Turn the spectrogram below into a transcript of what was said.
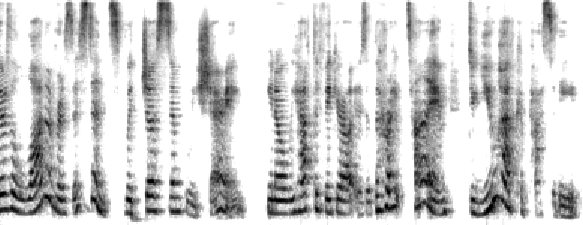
there's a lot of resistance with just simply sharing you know we have to figure out is it the right time do you have capacity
